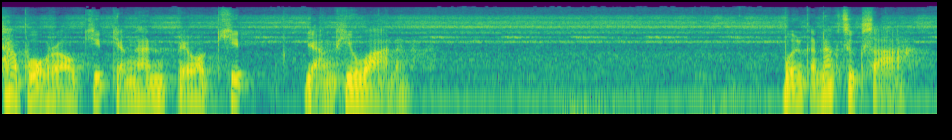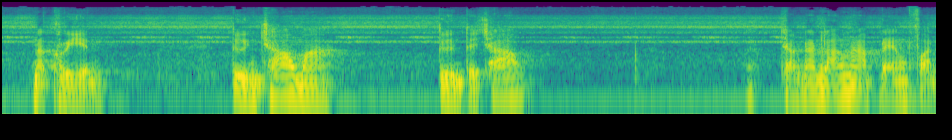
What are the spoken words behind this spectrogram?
ถ้าพวกเราคิดอย่างนั้นแปลว่าคิดอย่างที่ว่านะั้นเหมือนกับนักศึกษานักเรียน ตื่นเช้ามา ตื่นแต่เช้า จากนั้นล้างหน้าแปรงฟัน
